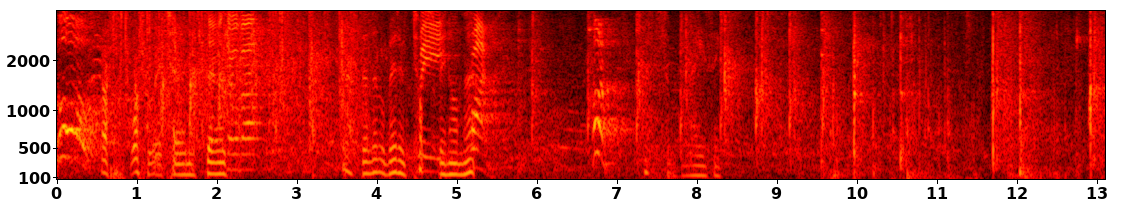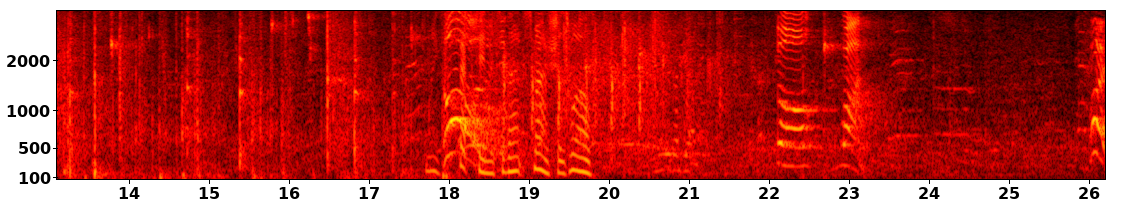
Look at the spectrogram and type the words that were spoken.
Oh! Oh, what a return of serve. Just a little bit of topspin on that. That's amazing. He stepped into that smash as well. Four. One. Hey!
